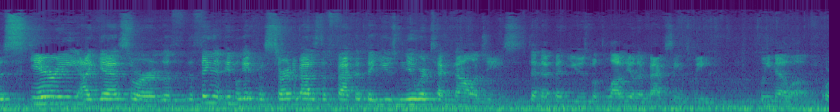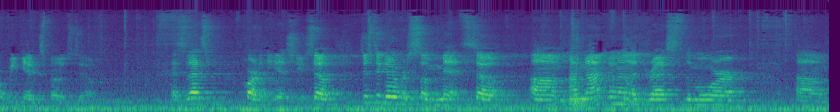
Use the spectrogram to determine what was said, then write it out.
the scary, I guess, or the, the thing that people get concerned about is the fact that they use newer technologies than have been used with a lot of the other vaccines we, we know of or we get exposed to. And so that's part of the issue. So just to go over some myths. So um, I'm not going to address the more um,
